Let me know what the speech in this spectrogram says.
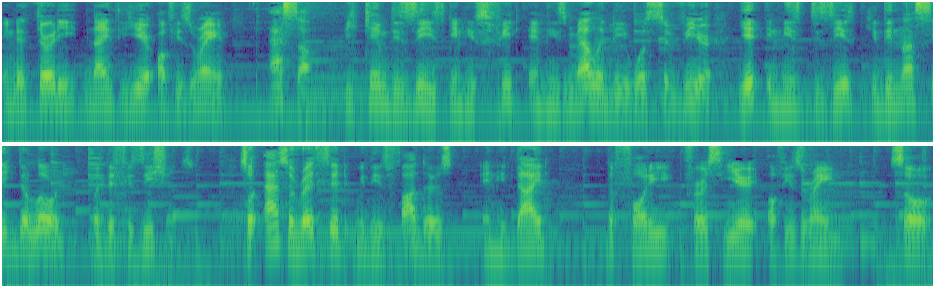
in the 39th year of his reign, Asa became diseased in his feet and his malady was severe. Yet in his disease he did not seek the Lord, but the physicians. So Asa rested with his fathers and he died the 41st year of his reign. So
